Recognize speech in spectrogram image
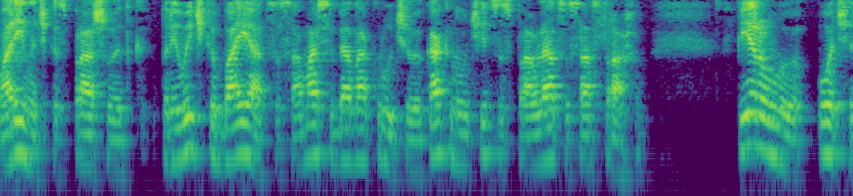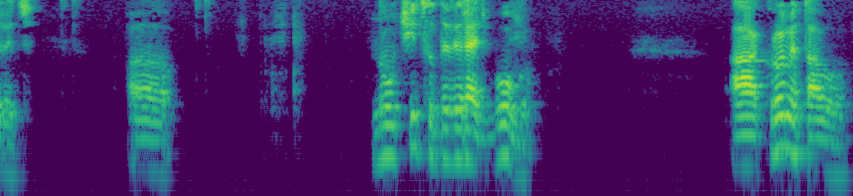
Мариночка спрашивает, привычка бояться, сама себя накручиваю, как научиться справляться со страхом? В первую очередь, э, научиться доверять Богу. А кроме того,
